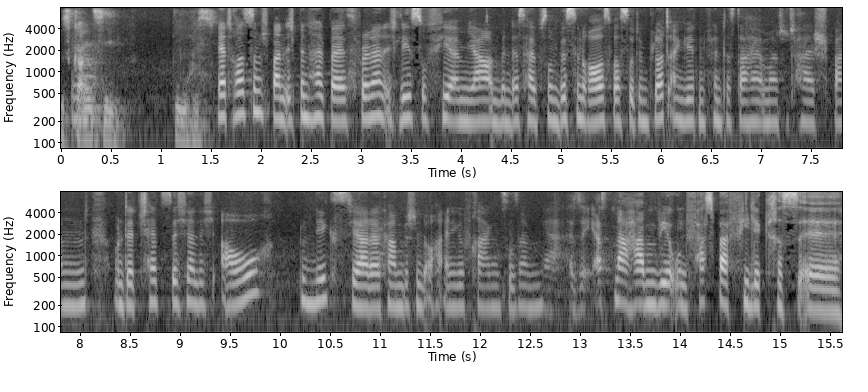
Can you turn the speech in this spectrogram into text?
des Ganzen. Buches. Ja, trotzdem spannend. Ich bin halt bei Thrillern, ich lese so viel im Jahr und bin deshalb so ein bisschen raus, was so den Plot angeht und finde das daher immer total spannend. Und der Chat sicherlich auch. Du nix, ja, da kamen bestimmt auch einige Fragen zusammen. Ja, also erstmal haben wir unfassbar viele Chris. Äh,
